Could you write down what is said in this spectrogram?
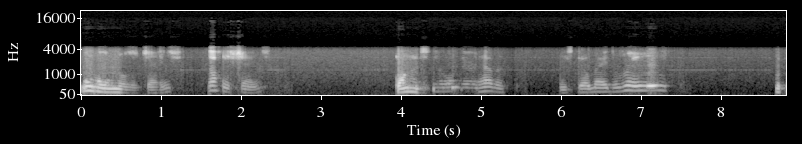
No rules have changed. Nothing's changed. God's still up there in heaven. He still made the rules.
